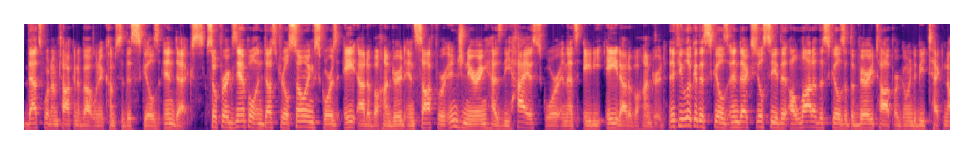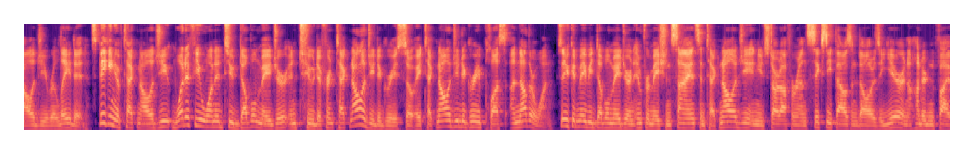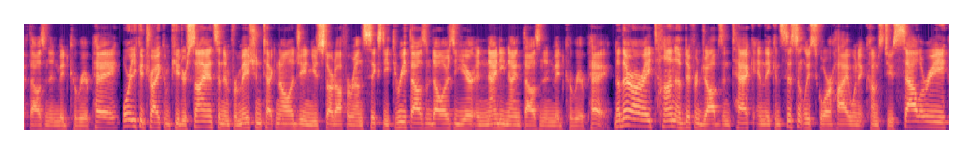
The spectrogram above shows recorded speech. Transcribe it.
that's what I'm talking about when it comes to this skills index. So for example, industrial sewing scores 8 out of 100 and software engineering has the highest score and that's 88 out of 100. And if you look at this skills index, you'll see that a lot of the skills at the very top are going to be technology related. Speaking of technology, what if you wanted to double major in two different technology degrees, so a technology degree plus another one. So you could maybe double major in information science and technology and you'd start off around $60,000 a year and $105,000 in mid-career pay. Or you could try computer science and information technology and you'd start off around $63,000 a year and 99,000 in mid-career pay. Now there are a ton of different jobs in tech and they consistently score high when it comes to salary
